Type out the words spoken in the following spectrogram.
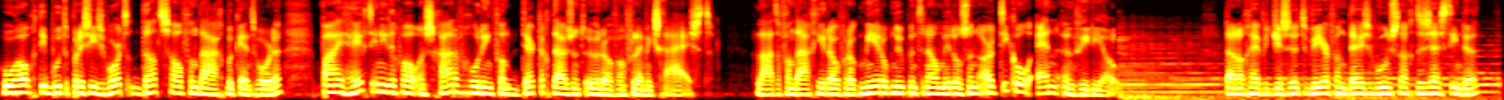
hoe hoog die boete precies wordt, dat zal vandaag bekend worden. Pai heeft in ieder geval een schadevergoeding van 30.000 euro van Flemings geëist. Later vandaag hierover ook meer op nu.nl middels een artikel en een video. Dan nog eventjes het weer van deze woensdag de 16e.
